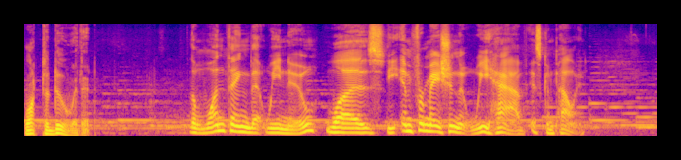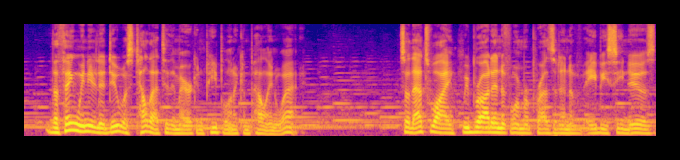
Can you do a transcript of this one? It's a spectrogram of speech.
what to do with it. The one thing that we knew was the information that we have is compelling. The thing we needed to do was tell that to the American people in a compelling way. So that's why we brought in a former president of ABC News.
